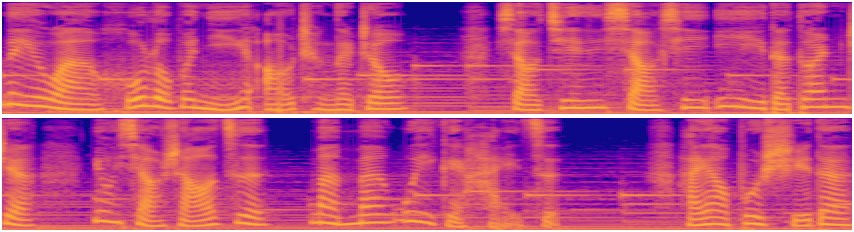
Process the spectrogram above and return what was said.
那一碗胡萝卜泥熬成的粥。”小军小心翼翼地端着，用小勺子慢慢喂给孩子，还要不时地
